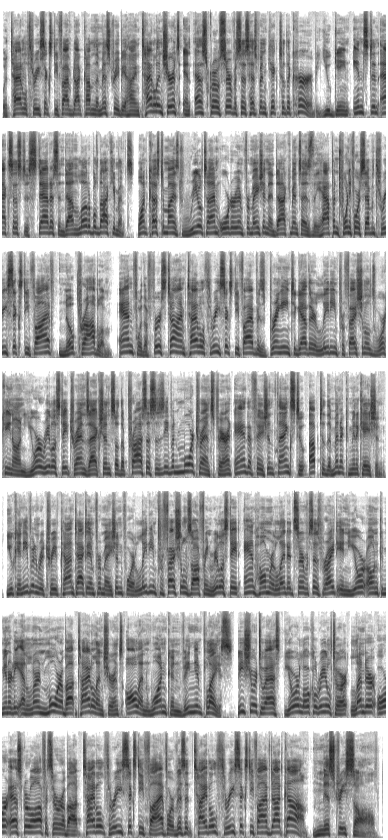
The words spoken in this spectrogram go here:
With Title365.com, the mystery behind title insurance and escrow services has been kicked to the curb. You gain instant access to status and downloadable documents. Want customized real time order information and documents as they happen 24 7, 365? No problem. And for the first time, Title 365 is bringing together leading professionals working on your real estate transaction so the process is even more transparent and efficient thanks to up to the minute communication. You can even retrieve contact information for leading professionals offering real estate and home related services right in your own community and learn more about title insurance all in one convenient place. Be sure to ask your local realtor, lender, or escrow officer about Title 365 or visit Title365.com. Mystery solved.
